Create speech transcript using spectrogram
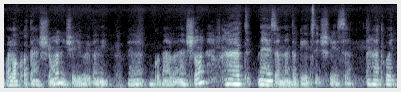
a lakhatással és egy jövőbeni munkavállalással. Hát nehezen ment a képzés része. Tehát, hogy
